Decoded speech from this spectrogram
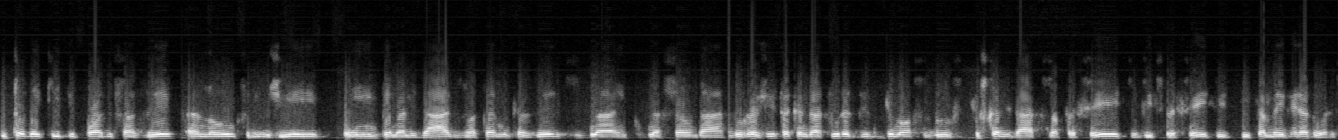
e toda a equipe pode fazer para não infringir em penalidades ou até muitas vezes na impugnação da, do registro da candidatura de, de nossos, dos, dos, candidatos a prefeito, vice-prefeito e, e, também vereadores.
